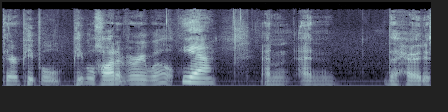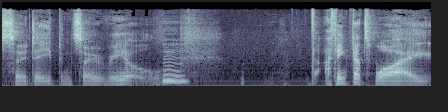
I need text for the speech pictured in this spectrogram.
there are people people hide it very well, Yeah. and and the hurt is so deep and so real. Hmm. I think that's why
